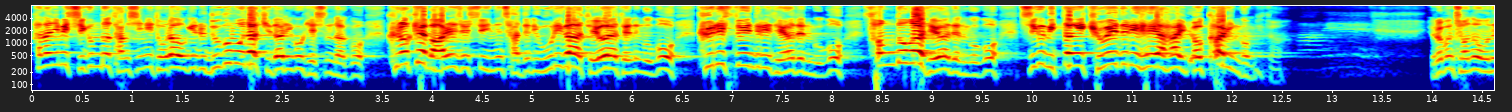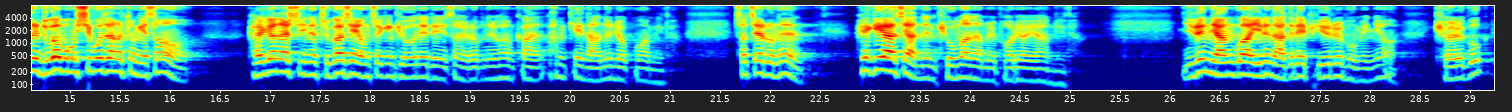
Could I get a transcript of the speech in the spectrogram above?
하나님이 지금도 당신이 돌아오기를 누구보다 기다리고 계신다고 그렇게 말해줄 수 있는 자들이 우리가 되어야 되는 거고 그리스도인들이 되어야 되는 거고 성도가 되어야 되는 거고 지금 이 땅에 교회들이 해야 할 역할인 겁니다. 여러분 저는 오늘 누가복음 15장을 통해서 발견할 수 있는 두 가지의 영적인 교훈에 대해서 여러분들과 함께 나누려고 합니다. 첫째로는 회개하지 않는 교만함을 버려야 합니다. 잃은 양과 잃은 아들의 비유를 보면요. 결국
